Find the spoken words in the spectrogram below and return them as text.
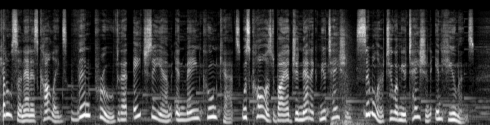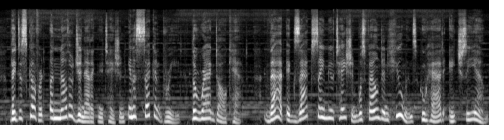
Kittleson and his colleagues then proved that HCM in Maine Coon cats was caused by a genetic mutation similar to a mutation in humans. They discovered another genetic mutation in a second breed, the ragdoll cat. That exact same mutation was found in humans who had HCM.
